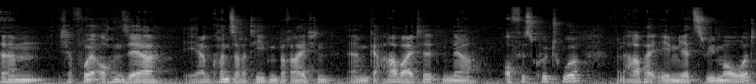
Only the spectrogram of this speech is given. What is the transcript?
Ähm, ich habe vorher auch in sehr eher in konservativen Bereichen ähm, gearbeitet, mit der Office-Kultur und arbeite eben jetzt remote.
